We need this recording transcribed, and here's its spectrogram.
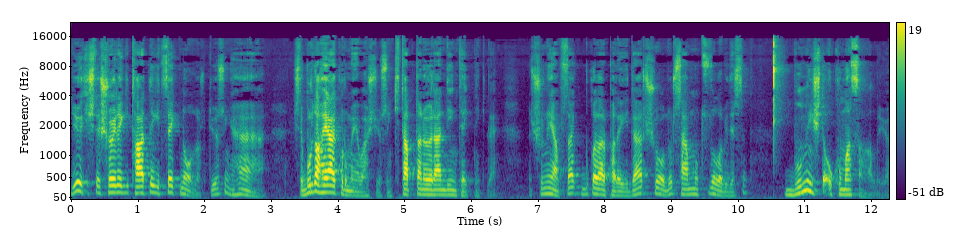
Diyor ki işte şöyle tatile gitsek ne olur? Diyorsun ki he. İşte burada hayal kurmaya başlıyorsun. Kitaptan öğrendiğin teknikle. Şunu yapsak bu kadar para gider, şu olur, sen mutsuz olabilirsin. Bunu işte okuma sağlıyor.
